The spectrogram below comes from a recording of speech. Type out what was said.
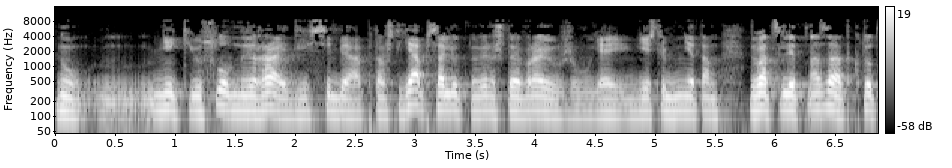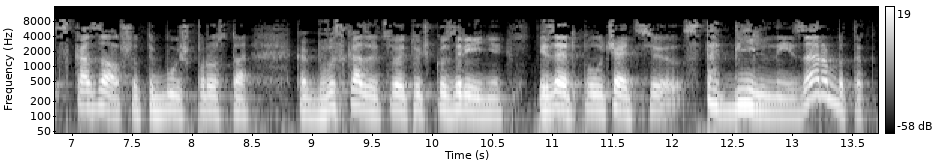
ну, некий условный рай для себя, потому что я абсолютно уверен, что я в раю живу. Я, если бы мне там 20 лет назад кто-то сказал, что ты будешь просто как бы высказывать свою точку зрения и за это получать э, стабильный заработок,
